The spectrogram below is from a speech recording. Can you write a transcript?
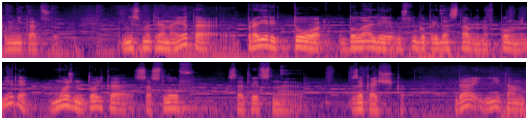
коммуникацию – Несмотря на это, проверить то, была ли услуга предоставлена в полной мере, можно только со слов, соответственно, заказчика, да, и там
